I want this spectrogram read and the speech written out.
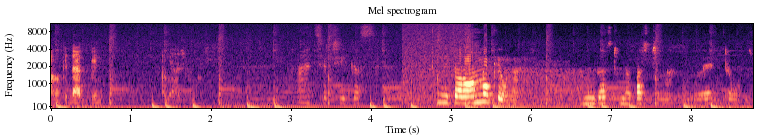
আমাকে ডাকবেন আমি আসব। আচ্ছা ঠিক আছে। তুমি তো আর অন্য কেউ না। আমি দশটা না পাঁচটা না একটা মাত্র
